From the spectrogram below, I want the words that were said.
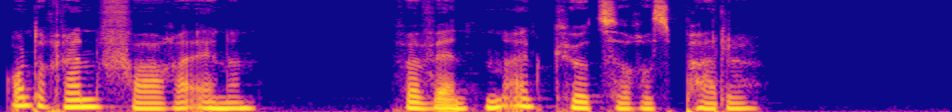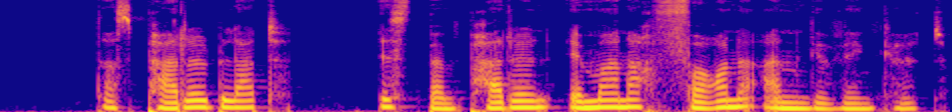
und Rennfahrerinnen verwenden ein kürzeres Paddel. Das Paddelblatt ist beim Paddeln immer nach vorne angewinkelt,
